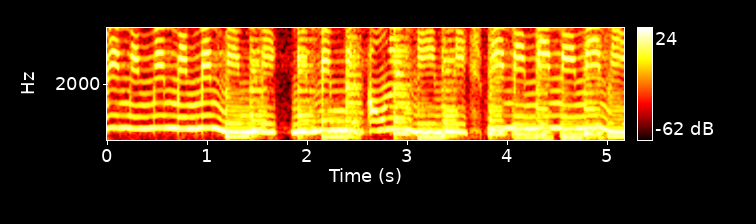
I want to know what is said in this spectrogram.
Me, me, me, only me, me, me, me, me, me, me,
